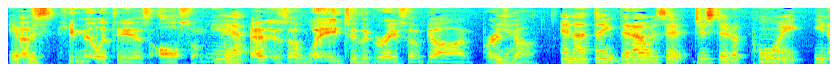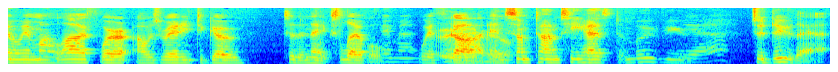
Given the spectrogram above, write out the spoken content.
it That's, was, humility is awesome. Yeah. yeah. That is a way to the grace of God. Praise Yeah. God. And I think that I was at just at a point, you know, in my life where I was ready to go to the next level Amen. with God. And sometimes He has to move you Yeah. to do that.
